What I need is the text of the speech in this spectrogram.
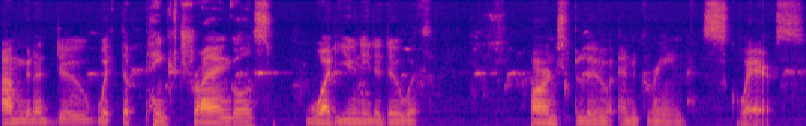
I'm going to do with the pink triangles what you need to do with orange, blue, and green squares.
